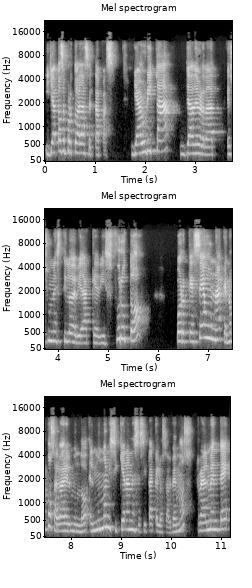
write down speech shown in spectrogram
y ya pasé por todas las etapas. Ya ahorita, ya de verdad, es un estilo de vida que disfruto porque sea una que no puedo salvar el mundo, el mundo ni siquiera necesita que lo salvemos. Realmente,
